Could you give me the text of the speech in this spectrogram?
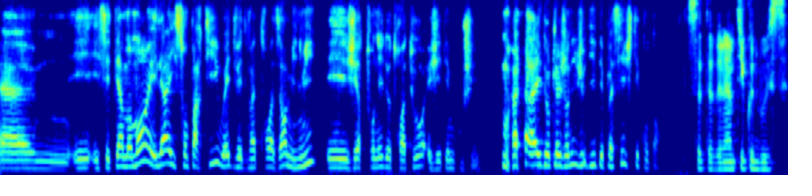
Euh, et, et c'était un moment. Et là, ils sont partis. Ouais, il devait être 23h, minuit. Et j'ai retourné deux, trois tours et j'ai été me coucher. Voilà, et donc la journée jeudi était passée, j'étais content. Ça t'a donné un petit coup de boost.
